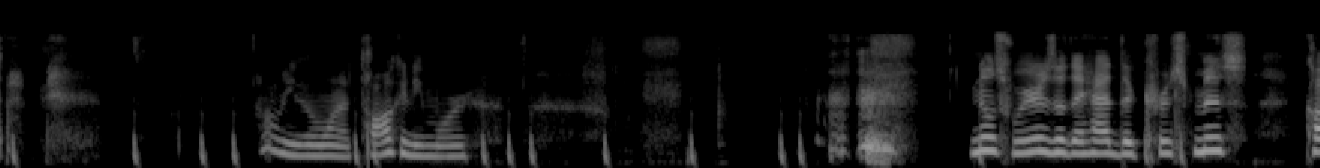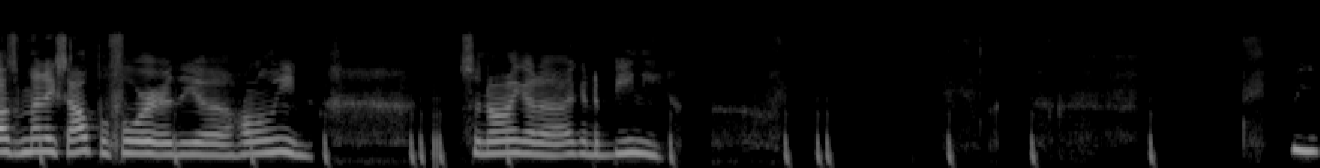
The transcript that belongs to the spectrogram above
I don't even want to talk anymore. you know what's weird is that they had the Christmas cosmetics out before the uh, Halloween. So now I got a I got a beanie. Whee.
